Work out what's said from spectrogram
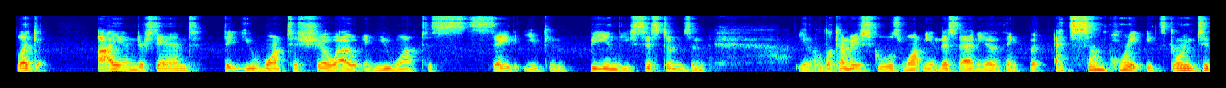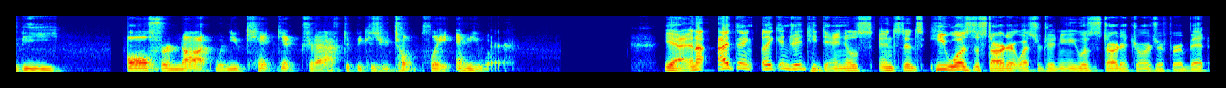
Like, I understand that you want to show out and you want to say that you can be in these systems and you know look how many schools want me and this that and the other thing but at some point it's going to be all for naught when you can't get drafted because you don't play anywhere yeah, and I, I think like in JT Daniels' instance, he was the starter at West Virginia. He was the starter at Georgia for a bit.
